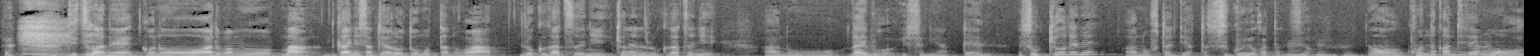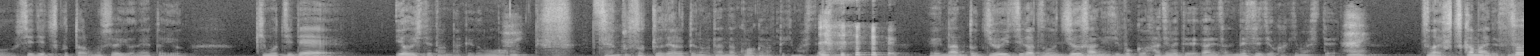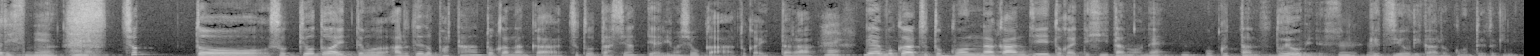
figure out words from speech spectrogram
実はね、このアルバムを、まあ、ガイネさんとやろうと思ったのは、6月に、去年の6月にあのライブを一緒にやって、で即興でね、あの2人でやったらすごい良かったんですよ、でもこんな感じでもう CD 作ったら面白いよねという気持ちで用意してたんだけども、はい。全部即興でやるっていうのがだんだん怖くなってきまして、ね。えーなんと11月の13日僕初めてガイニさんにメッセージを書きまして。はい。つまり2日前ですね。そうですね、うん。はい。ちょっと即興とは言ってもある程度パターンとかなんかちょっと出し合ってやりましょうかとか言ったら、はい。で僕はちょっとこんな感じとか言って弾いたのをね、うん。送ったんです。土曜日です、うんうん。月曜日から録音という時に。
